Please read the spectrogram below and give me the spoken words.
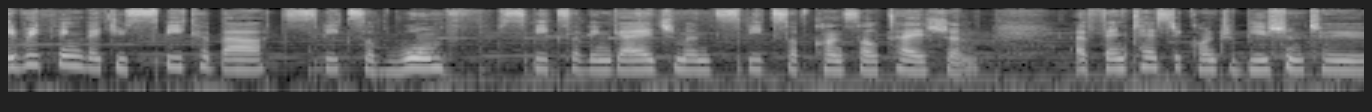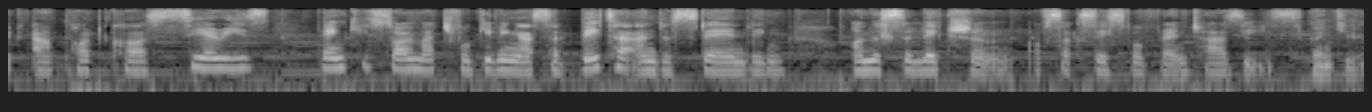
everything that you speak about speaks of warmth, speaks of engagement, speaks of consultation. A fantastic contribution to our podcast series. Thank you so much for giving us a better understanding on the selection of successful franchisees. Thank you.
